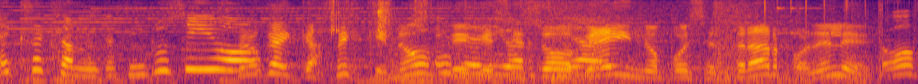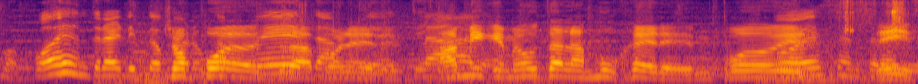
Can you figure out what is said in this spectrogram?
Exactamente, es inclusivo. Creo que hay cafés que no, Es que, que si sos gay no puedes entrar, ponele. Vos podés entrar y tomar Yo un puedo café entrar, también, ponele. claro. A mí que me gustan las mujeres, puedo ir. Sí.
